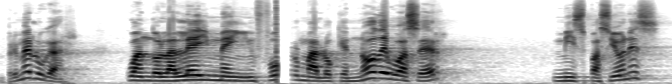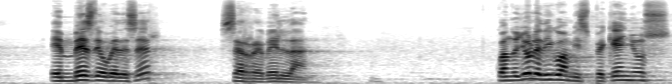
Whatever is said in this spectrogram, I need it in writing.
En primer lugar, cuando la ley me informa lo que no debo hacer, mis pasiones, en vez de obedecer, se rebelan. Cuando yo le digo a mis pequeños,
